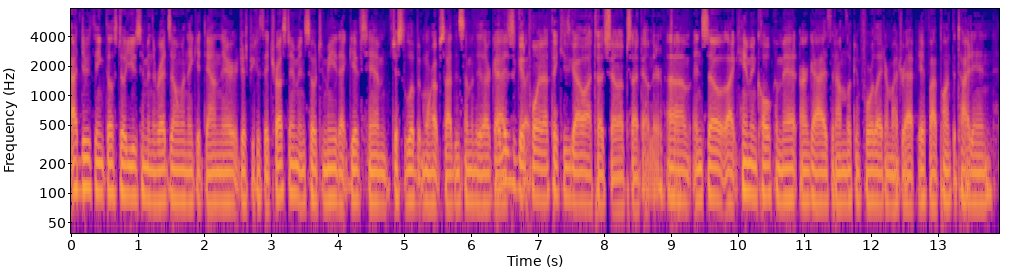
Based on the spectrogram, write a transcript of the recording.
I do think they'll still use him in the red zone when they get down there, just because they trust him, and so to me that gives him just a little bit more upside than some of the other guys. That is a good But, point. I think he's got a lot of touchdown upside down there. So. Um, and so, like him and Cole Kmet are guys that I'm looking for later in my draft if I punt the tight end.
